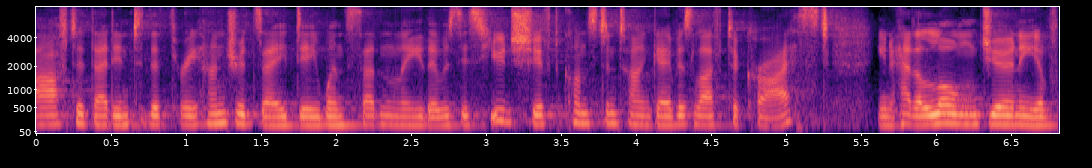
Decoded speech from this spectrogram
after that into the 300s AD, when suddenly there was this huge shift. Constantine gave his life to Christ, you know, had a long journey of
